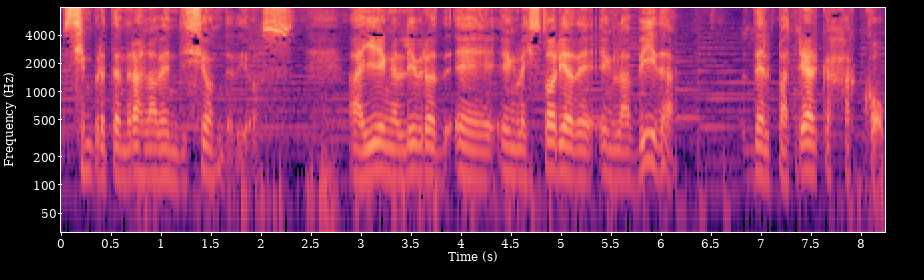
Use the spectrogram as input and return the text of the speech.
siempre tendrás la bendición de Dios allí en el libro, eh, en la historia de, en la vida del patriarca Jacob,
